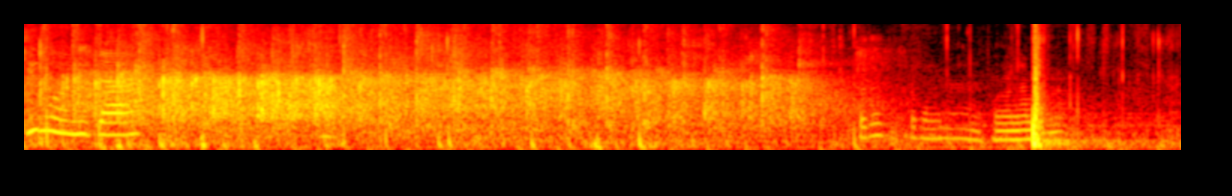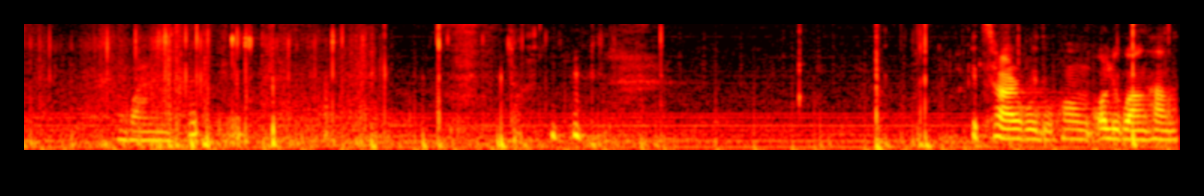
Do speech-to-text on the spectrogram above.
Thank you, Monica. It's hard with only one hand.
